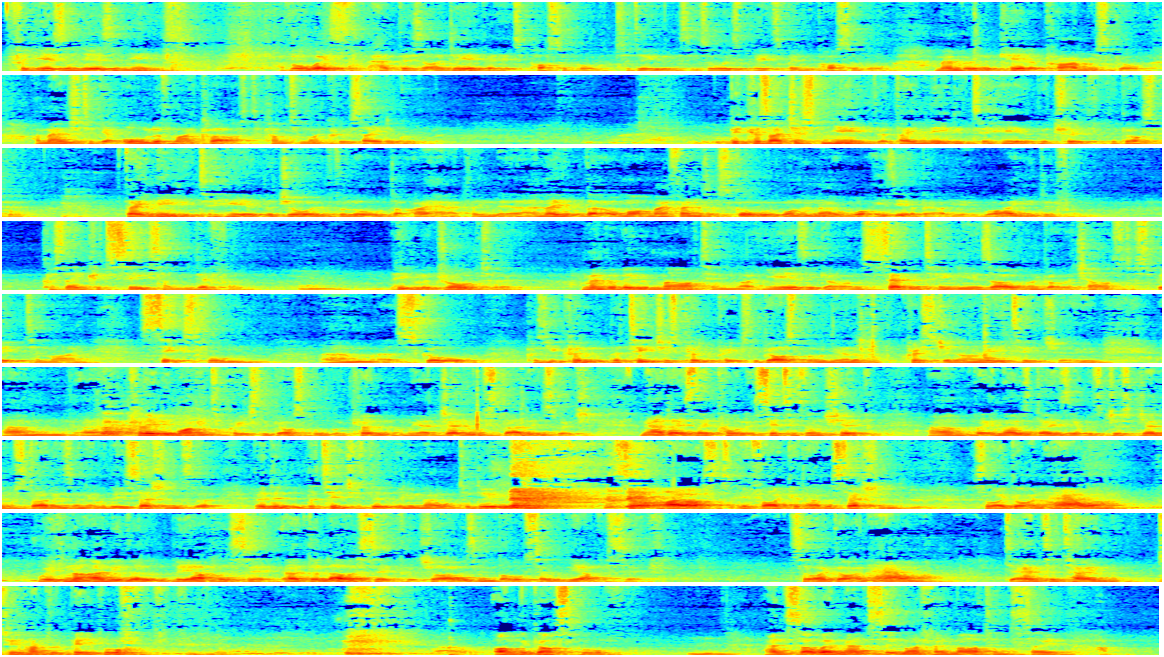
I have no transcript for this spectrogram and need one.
for years and years and years. I've always had this idea that it's possible to do this. It's always it's been possible. I remember as a kid at primary school, I managed to get all of my class to come to my Crusader group because I just knew that they needed to hear the truth, of the gospel. They needed to hear the joy of the Lord that I had. They, and they, that, my friends at school would want to know, what is it about you? Why are you different? Because they could see something different. Mm. People are drawn to it. I remember being with Martin like years ago. I was 17 years old and I got the chance to speak to my sixth form um, at school because you couldn't, the teachers couldn't preach the gospel, and we had a Christian RE teacher who um, uh, clearly wanted to preach the gospel but couldn't. And we had general studies, which nowadays they call it citizenship. Um, but in those days, it was just general studies, and it were these sessions that they didn't, the teachers didn't really know what to do with them. So I asked if I could have a session. So I got an hour with not only the, the upper sixth, uh, the lower sixth, which I was in, but also with the upper sixth. So I got an hour to entertain 200 people on the gospel. Mm. And so I went round to see my friend Martin to say,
